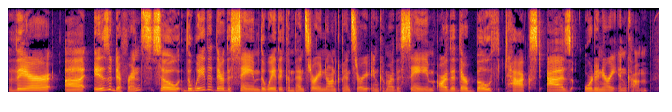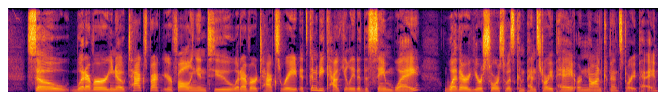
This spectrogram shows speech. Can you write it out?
there uh, is a difference. So the way that they're the same, the way that compensatory and non-compensatory income are the same, are that they're both taxed as ordinary income. So whatever, you know, tax bracket you're falling into, whatever tax rate, it's going to be calculated the same way, whether your source was compensatory pay or non-compensatory pay.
